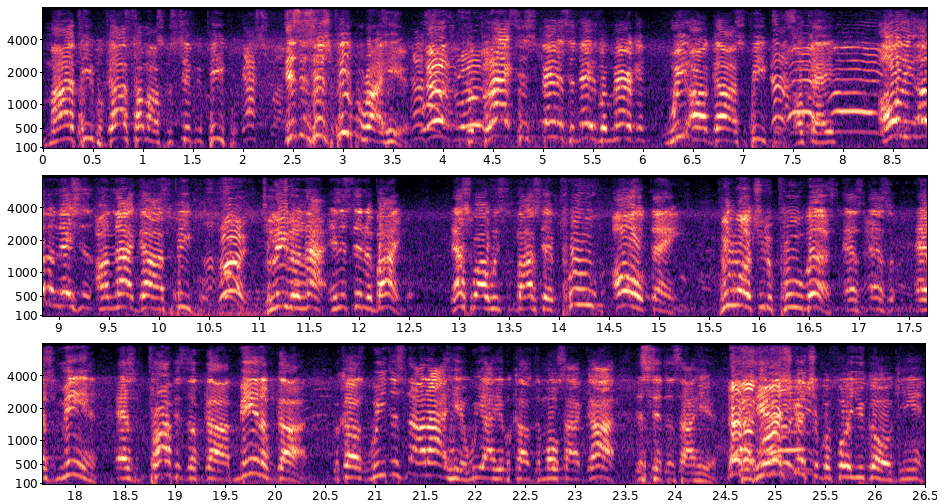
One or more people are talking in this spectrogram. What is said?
My people. God's talking about specific people. That's right. This is his people right here. That's The blacks, Hispanics, and Native American, we are God's people, okay? All the other nations are not God's people. Right. Believe it or not, and it's in the Bible. That's why we Bible said, prove all things. We want you to prove us as as as men, as prophets of God, men of God. Because we just not out here. We out here because the Most High God that sent us out here. Now, hear that scripture before you go again.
